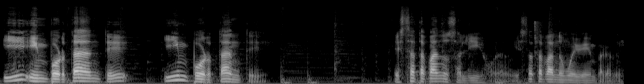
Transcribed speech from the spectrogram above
Y importante, importante, está tapando Solís, weón, y está tapando muy bien para mí.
